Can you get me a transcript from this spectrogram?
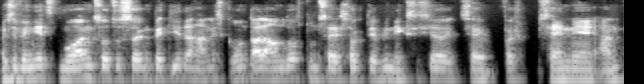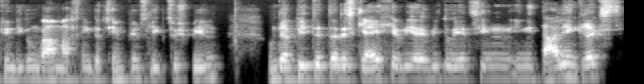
also wenn jetzt morgen sozusagen bei dir der Hannes Grundal anruft und sei, sagt, er will nächstes Jahr seine Ankündigung wahrmachen, in der Champions League zu spielen und er bittet da das Gleiche, wie, wie du jetzt in, in Italien kriegst,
